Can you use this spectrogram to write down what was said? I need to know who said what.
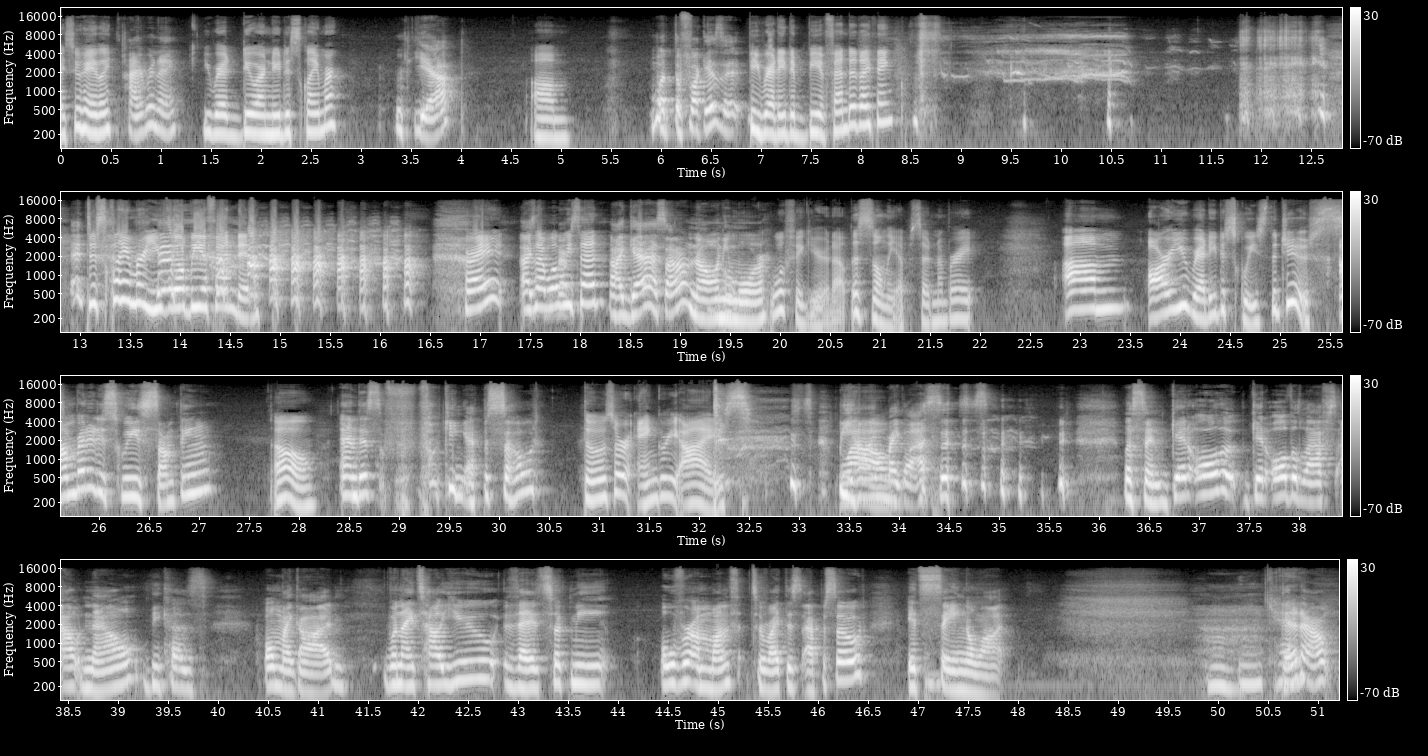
Speaker 1: Hi, Suhailly.
Speaker 2: Hi, Renee.
Speaker 1: You ready to do our new disclaimer?
Speaker 2: Yeah.
Speaker 1: Um,
Speaker 2: What the fuck is it?
Speaker 1: be ready to be offended, I think. disclaimer, you will be offended. right? Is that what we said?
Speaker 2: I guess. I don't know anymore.
Speaker 1: We'll figure it out. This is only episode number eight. Um, are you ready to squeeze the juice?
Speaker 2: I'm ready to squeeze something.
Speaker 1: oh,
Speaker 2: And this fucking episode
Speaker 1: those are angry eyes.
Speaker 2: behind
Speaker 1: Wow.
Speaker 2: my glasses. Listen, get all the get all the laughs out now because oh my god. When I tell you that it took me over a month to write this episode, it's saying a lot.
Speaker 1: Mm, okay.
Speaker 2: Get it out.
